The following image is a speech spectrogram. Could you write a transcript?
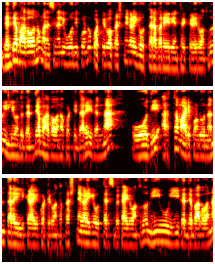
ಗದ್ಯ ಭಾಗವನ್ನು ಮನಸ್ಸಿನಲ್ಲಿ ಓದಿಕೊಂಡು ಕೊಟ್ಟಿರುವ ಪ್ರಶ್ನೆಗಳಿಗೆ ಉತ್ತರ ಬರೆಯಿರಿ ಅಂತ ಹೇಳಿ ಕೇಳಿರುವಂಥದ್ದು, ಇಲ್ಲಿ ಒಂದು ಗದ್ಯ ಭಾಗವನ್ನು ಕೊಟ್ಟಿದ್ದಾರೆ. ಇದನ್ನ ಓದಿ ಅರ್ಥ ಮಾಡಿಕೊಂಡು ನಂತರ ಇಲ್ಲಿ ಕೆಳಗೆ ಕೊಟ್ಟಿರುವಂಥ ಪ್ರಶ್ನೆಗಳಿಗೆ ಉತ್ತರಿಸಬೇಕಾಗಿರುವಂಥದ್ದು, ನೀವು ಈ ಗದ್ಯ ಭಾಗವನ್ನ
